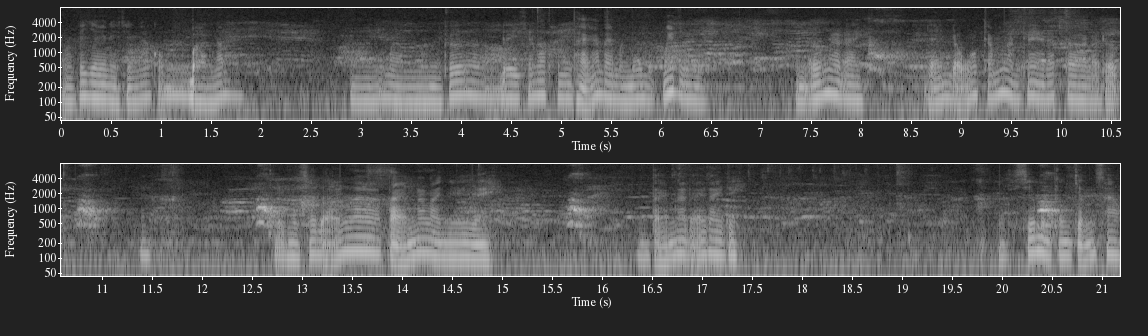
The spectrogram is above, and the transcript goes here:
Còn cái dây này thì nó cũng bền lắm. Ờ, nhưng mà mình cứ đi cho nó thông thả đây mình mua một mét luôn mình ướm ra đây để đủ cắm lên cái adapter là được. Thì mình sẽ để nó tạm nó là như vậy. Mình tạm nó để đây đi. Rồi xíu mình cân chỉnh sau.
